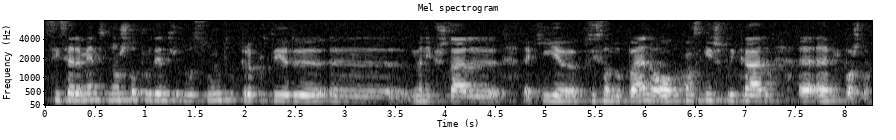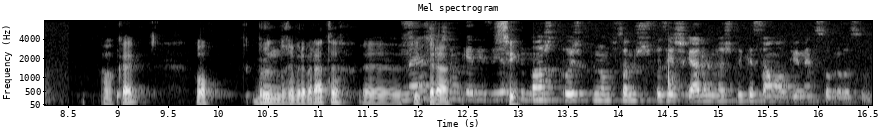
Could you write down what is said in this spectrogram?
Sinceramente, não estou por dentro do assunto para poder eh, manifestar aqui a posição do PAN ou conseguir explicar eh, a proposta. Ok. Bom, Bruno Ribeira Barata uh, Mas ficará. isto não quer dizer Sim. que nós depois não possamos fazer chegar uma explicação, obviamente, sobre o assunto.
